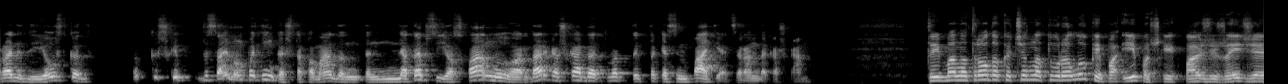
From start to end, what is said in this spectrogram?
pradedi jaust, kad nu, kažkaip visai man patinka šitą komandą, netapsi jos fanų ar dar kažką, bet va, taip tokia simpatija atsiranda kažkam. Tai man atrodo, kad čia natūralu, kaip ypač, kai, pavyzdžiui, žaidžia,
